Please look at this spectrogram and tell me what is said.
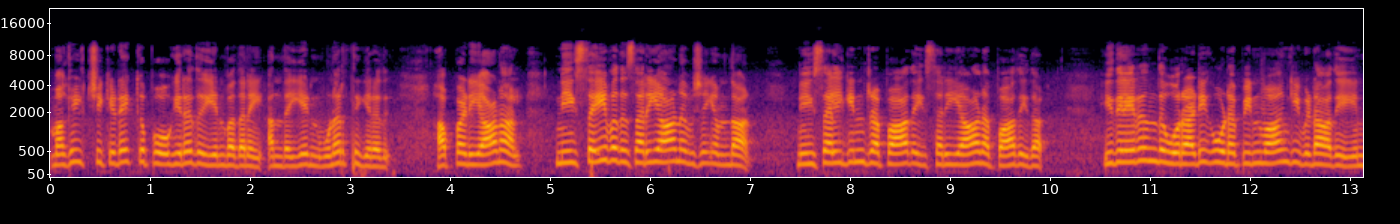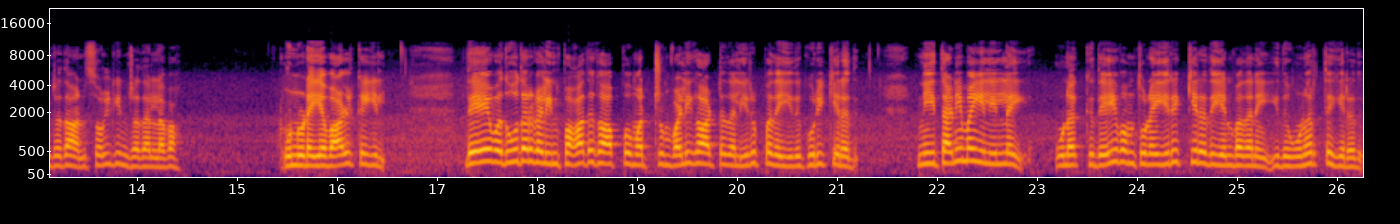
மகிழ்ச்சி கிடைக்கப் போகிறது என்பதனை அந்த எண் உணர்த்துகிறது. அப்படியானால் நீ செய்வது சரியான விஷயம்தான். நீ செல்கின்ற பாதை சரியான பாதைதான். இதிலிருந்து ஒரு அடி கூட பின்வாங்கி விடாதே என்றுதான் சொல்கின்றதல்லவா? உன்னுடைய வாழ்க்கையில் தேவதூதர்களின் பாதுகாப்பு மற்றும் வழிகாட்டுதல் இருப்பதை இது குறிக்கிறது. நீ தனிமையில் இல்லை உனக்கு தெய்வம் துணை இருக்கிறது என்பதனை இது உணர்த்துகிறது.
